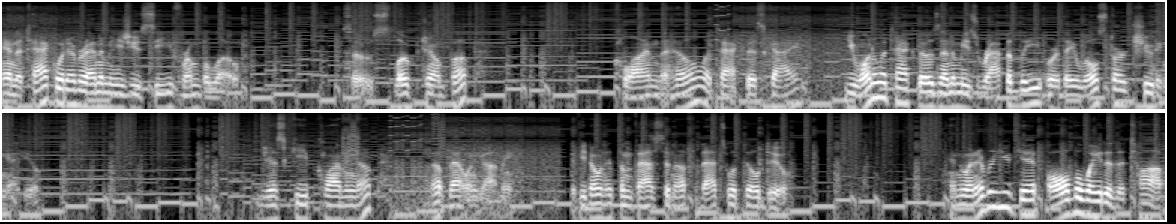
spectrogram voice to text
and attack whatever enemies you see from below. So slope jump up, climb the hill, attack this guy. You want to attack those enemies rapidly or they will start shooting at you. Just keep climbing up. Oh, that one got me. If you don't hit them fast enough, that's what they'll do. And whenever you get all the way to the top,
